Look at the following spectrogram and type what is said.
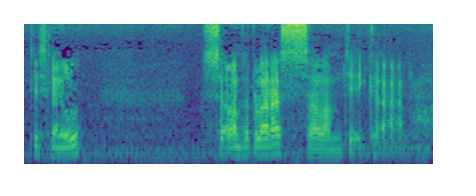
Oke sekian dulu. Salam satu laras salam jagar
